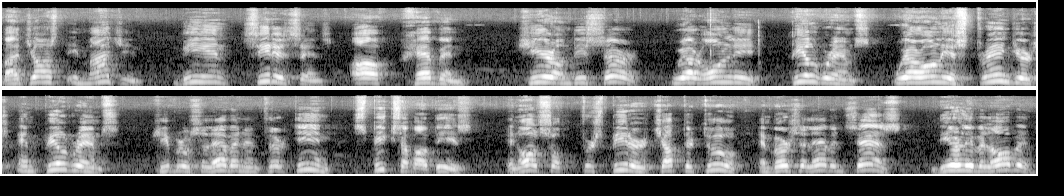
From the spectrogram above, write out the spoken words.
But just imagine being citizens of heaven. Here on this earth, we are only pilgrims. We are only strangers and pilgrims. Hebrews 11 and 13 speaks about this. And also 1 Peter chapter 2 and verse 11 says, Dearly beloved,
